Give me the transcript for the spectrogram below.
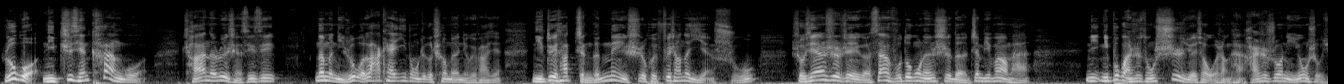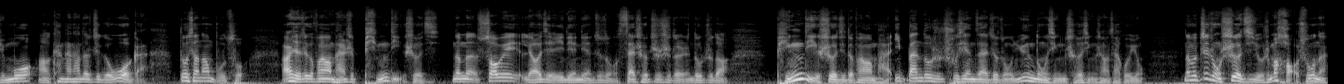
如果你之前看过长安的锐骋 CC。那么你如果拉开逸动这个车门，你会发现你对它整个内饰会非常的眼熟。首先是这个三幅多功能式的真皮方向盘，你你不管是从视觉效果上看，还是说你用手去摸啊，看看它的这个握感都相当不错。而且这个方向盘是平底设计。那么稍微了解一点点这种赛车知识的人都知道，平底设计的方向盘一般都是出现在这种运动型车型上才会用。那么这种设计有什么好处呢？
